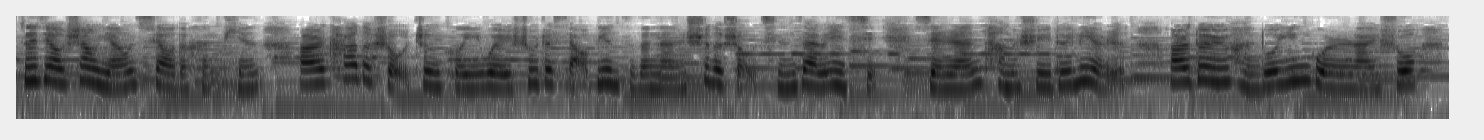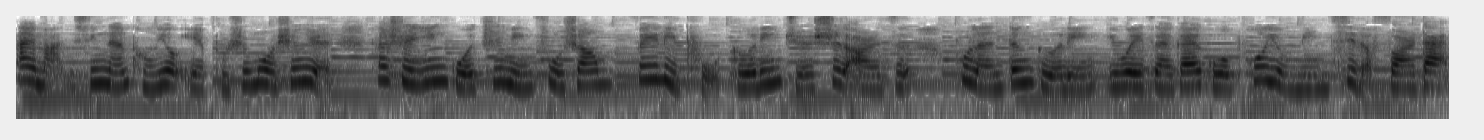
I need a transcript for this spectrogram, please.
嘴角上扬，笑得很甜。而她的手正和一位梳着小辫子的男士的手牵在了一起，显然他们是一对恋人。而对于很多英国人来说，艾玛的新男朋友也不是陌生人，他是英国知名富商。菲利普·格林爵士的儿子布兰登·格林，一位在该国颇有名气的富二代。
